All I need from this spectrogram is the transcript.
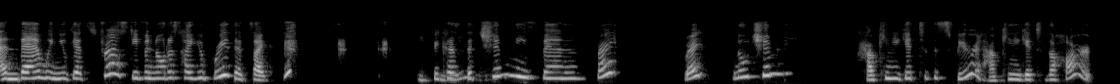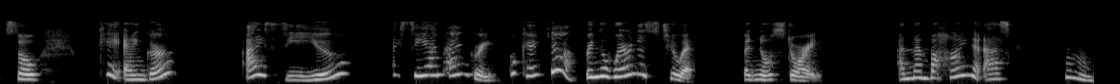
And then when you get stressed, even notice how you breathe. It's like, because mm-hmm. the chimney's been right, right? No chimney. How can you get to the spirit? How can you get to the heart? So, okay, anger, I see you. I see I'm angry. Okay, yeah, bring awareness to it, but no story. And then behind it, ask, hmm,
